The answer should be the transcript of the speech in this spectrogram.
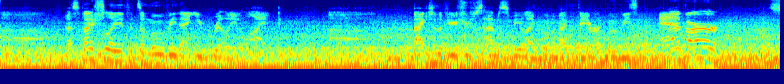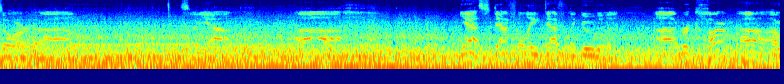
Uh, especially if it's a movie that you really like. Uh, Back to the Future just happens to be like one of my favorite movies ever. So uh, so yeah. Uh, yes, definitely definitely Google it. Uh, uh,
